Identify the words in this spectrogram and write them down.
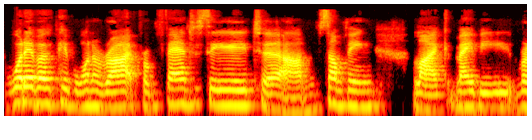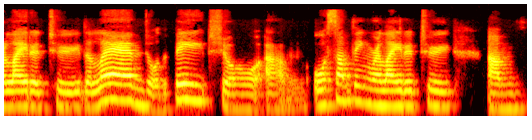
whatever people want to write from fantasy to um, something like maybe related to the land or the beach or, um, or something related to um,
